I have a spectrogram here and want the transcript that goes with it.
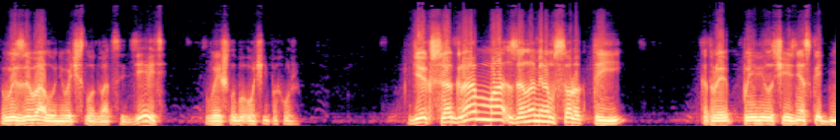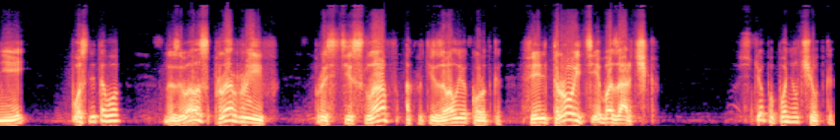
вызывало у него число 29, вышло бы очень похоже. Гексограмма за номером 43, которая появилась через несколько дней после того, называлась «Прорыв». Простислав аккутизовал ее коротко. «Фильтруйте, базарчик!» Степа понял четко.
